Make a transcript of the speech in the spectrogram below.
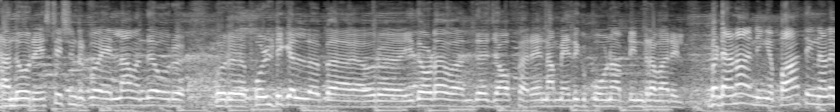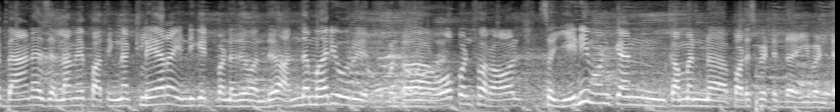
அந்த ஒரு ரெஜிஸ்ட்ரேஷன் இருக்கோ எல்லாம் வந்து ஒரு ஒரு பொலிட்டிக்கல் ஒரு இதோட வந்து ஜாப் ஃபேரு நம்ம எதுக்கு போகணும் அப்படின்ற மாதிரி பட் ஆனால் நீங்கள் பார்த்தீங்கனாலே பேனர்ஸ் எல்லாமே பார்த்தீங்கன்னா கிளியராக இண்டிகேட் பண்ணது வந்து அந்த மாதிரி ஒரு open for all so any one can come and participate in the event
